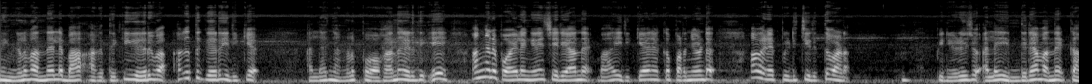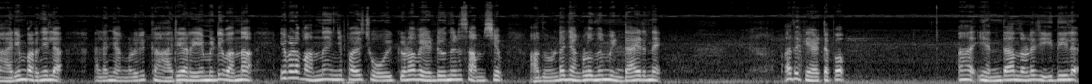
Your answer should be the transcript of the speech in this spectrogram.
നിങ്ങൾ വന്നല്ലേ ബാ അകത്തേക്ക് കയറി വാ അകത്ത് കയറി ഇരിക്കുക അല്ല ഞങ്ങൾ പോകാമെന്ന് കരുതി. ഏ അങ്ങനെ പോയാലെങ്ങനെ ശരിയാന്നേ? ബാ ഇരിക്കാനൊക്കെ പറഞ്ഞുകൊണ്ട് അവരെ പിടിച്ചിരുത്തുവാണ്. പിന്നീട് ചോദിച്ചു അല്ല എന്തിനാ വന്നേ? കാര്യം പറഞ്ഞില്ല. അല്ല ഞങ്ങളൊരു കാര്യം അറിയാൻ വേണ്ടി വന്നാ. ഇവിടെ വന്നു കഴിഞ്ഞപ്പോൾ അത് ചോദിക്കണോ വേണ്ടോ എന്നൊരു സംശയം. അതുകൊണ്ടാണ് ഞങ്ങളൊന്നും മിണ്ടായിരുന്നേ. അത് കേട്ടപ്പോൾ എന്താന്നുള്ള രീതിയിൽ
